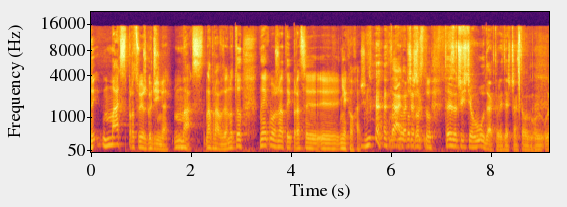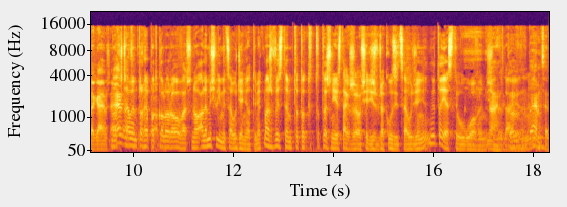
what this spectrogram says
No i max pracujesz godzinę. Max, naprawdę. No to no jak można tej pracy y, nie kochać? No, tak, no, po chociaż prostu... to jest oczywiście łuda, której też często ulegałem. Że, No, e, co chciałem to trochę podkolorować, no ale myślimy cały dzień o tym. Jak masz występ, to, to, to, to też nie jest tak, że siedzisz w jacuzzi cały dzień. No, to jest tył głowy, mi się Tak, wydaje. tylko no. w BMC.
